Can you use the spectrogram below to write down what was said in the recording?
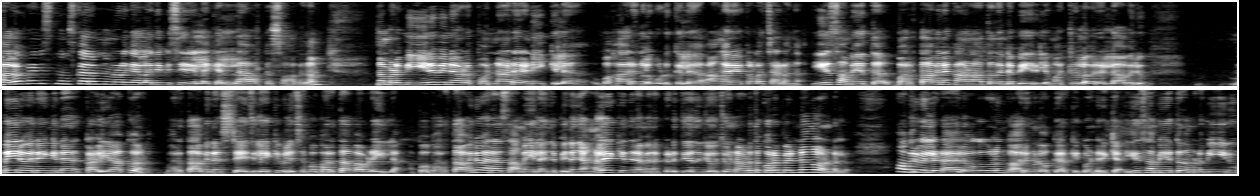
ഹലോ ഫ്രണ്ട്സ് നമസ്കാരം. നമ്മുടെ കേരള ടി വി സീരിയലിലേക്ക് എല്ലാവർക്കും സ്വാഗതം. നമ്മുടെ മീനുവിന് അവിടെ പൊന്നാട എണീക്കൽ ഉപഹാരങ്ങൾ കൊടുക്കൽ അങ്ങനെയൊക്കെയുള്ള ചടങ്ങ്. ഈ സമയത്ത് ഭർത്താവിനെ കാണാത്തതിന്റെ പേരിൽ മറ്റുള്ളവരെല്ലാവരും മീനുവിനെ ഇങ്ങനെ കളിയാക്കുകയാണ്. ഭർത്താവിനെ സ്റ്റേജിലേക്ക് വിളിച്ചപ്പോൾ ഭർത്താവ് അവിടെ ഇല്ല. അപ്പോൾ ഭർത്താവിന് വരാൻ സമയമില്ല പിന്നെ ഞങ്ങളെയൊക്കെ എന്തിനാണ് മെനക്കെടുത്തിയതെന്ന് ചോദിച്ചുകൊണ്ട് അവിടുത്തെ കുറേ പെണ്ണുങ്ങളുണ്ടല്ലോ. അവർ വലിയ ഡയലോഗുകളും കാര്യങ്ങളും ഒക്കെ ഇറക്കിക്കൊണ്ടിരിക്കുക ഈ സമയത്ത് നമ്മുടെ മീനു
